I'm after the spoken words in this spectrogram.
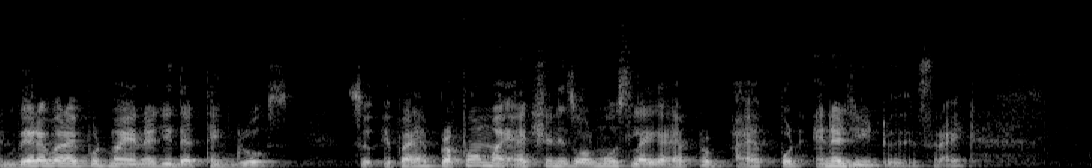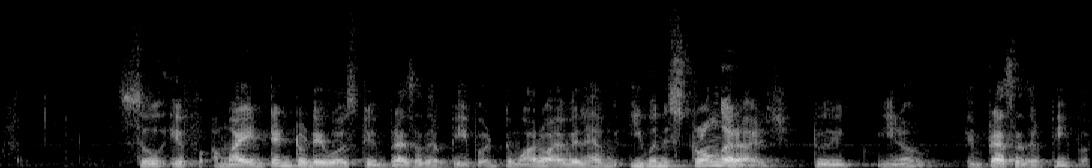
And wherever I put my energy that thing grows. So if I have performed my action is almost like I have I have put energy into this right? So if my intent today was to impress other people tomorrow I will have even stronger urge to you know impress other people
